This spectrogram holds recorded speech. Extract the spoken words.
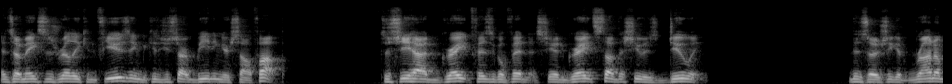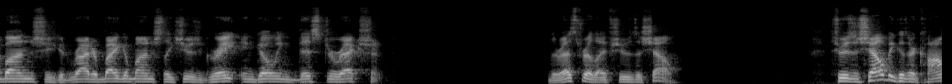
And so it makes this really confusing because you start beating yourself up. So she had great physical fitness. She had great stuff that she was doing. And so she could run a bunch, she could ride her bike a bunch. Like she was great in going this direction. The rest of her life, she was a shell. She was a shell because her confidence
